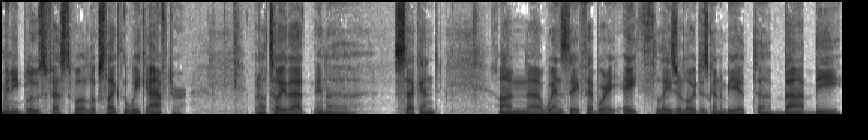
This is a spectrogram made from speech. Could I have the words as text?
mini blues festival, it looks like, the week after. But I'll tell you that in a second. On uh, Wednesday, February 8th, Lazer Lloyd is going to be at uh, Ba B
